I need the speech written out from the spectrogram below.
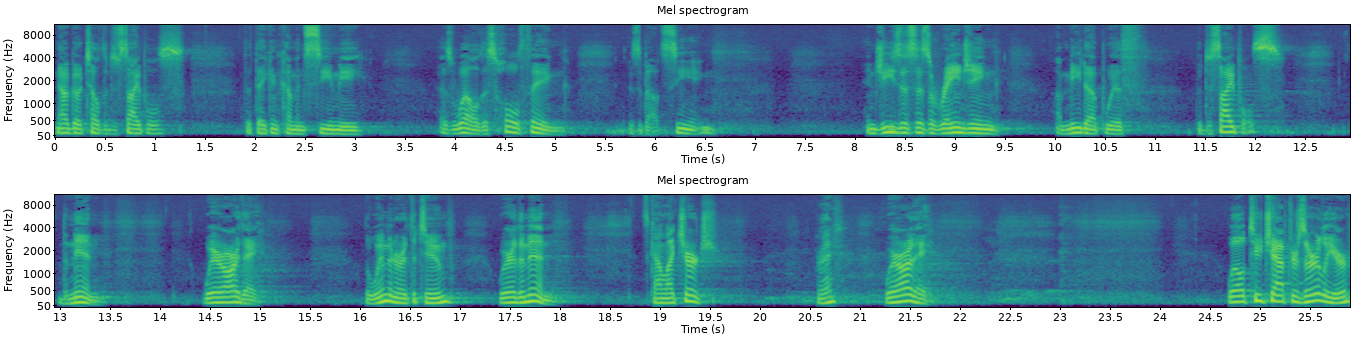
Now go tell the disciples that they can come and see me as well. This whole thing is about seeing. And Jesus is arranging a meetup with the disciples, the men. Where are they? The women are at the tomb. Where are the men? It's kind of like church, right? Where are they? Well, two chapters earlier,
